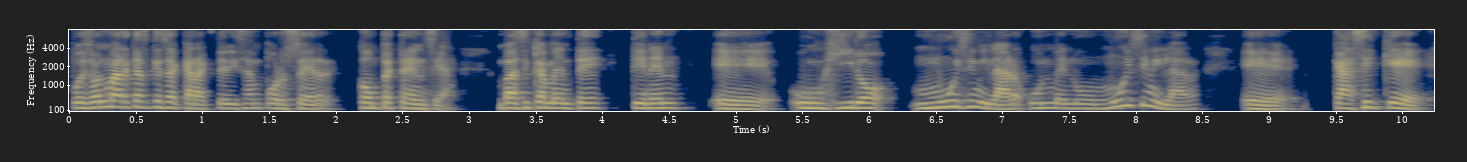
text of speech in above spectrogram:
pues son marcas que se caracterizan por ser competencia. Básicamente tienen eh, un giro muy similar, un menú muy similar. Eh, casi que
